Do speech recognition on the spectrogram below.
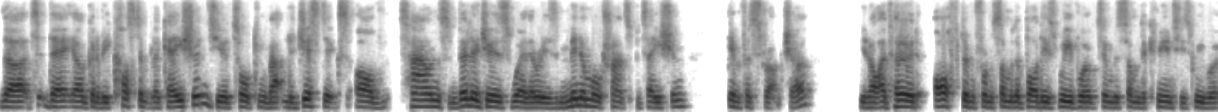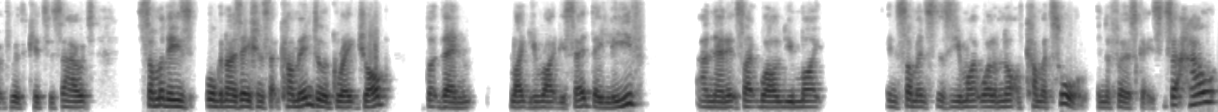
that there are going to be cost implications. You're talking about logistics of towns and villages where there is minimal transportation infrastructure. You know, I've heard often from some of the bodies we've worked in with some of the communities we worked with, Kit Us Out, some of these organizations that come in do a great job, but then, like you rightly said, they leave. And then it's like, well, you might, in some instances, you might well have not have come at all in the first case. So how,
